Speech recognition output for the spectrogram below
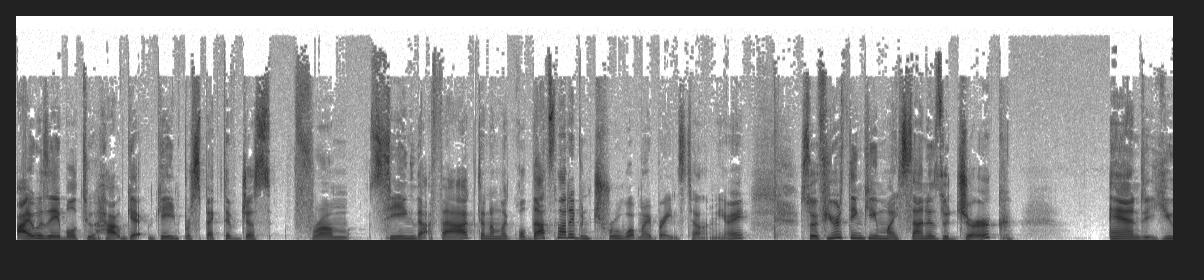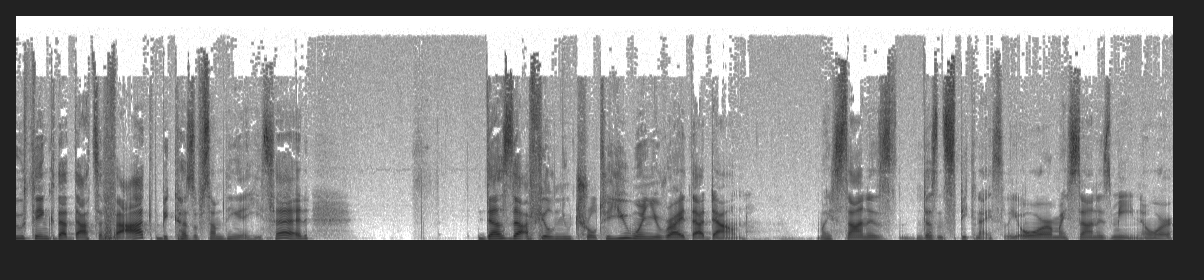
I was able to have, get gain perspective just from seeing that fact and I'm like, well that's not even true what my brain's telling me, right? So if you're thinking my son is a jerk and you think that that's a fact because of something that he said, does that feel neutral to you when you write that down? My son is doesn't speak nicely or my son is mean or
